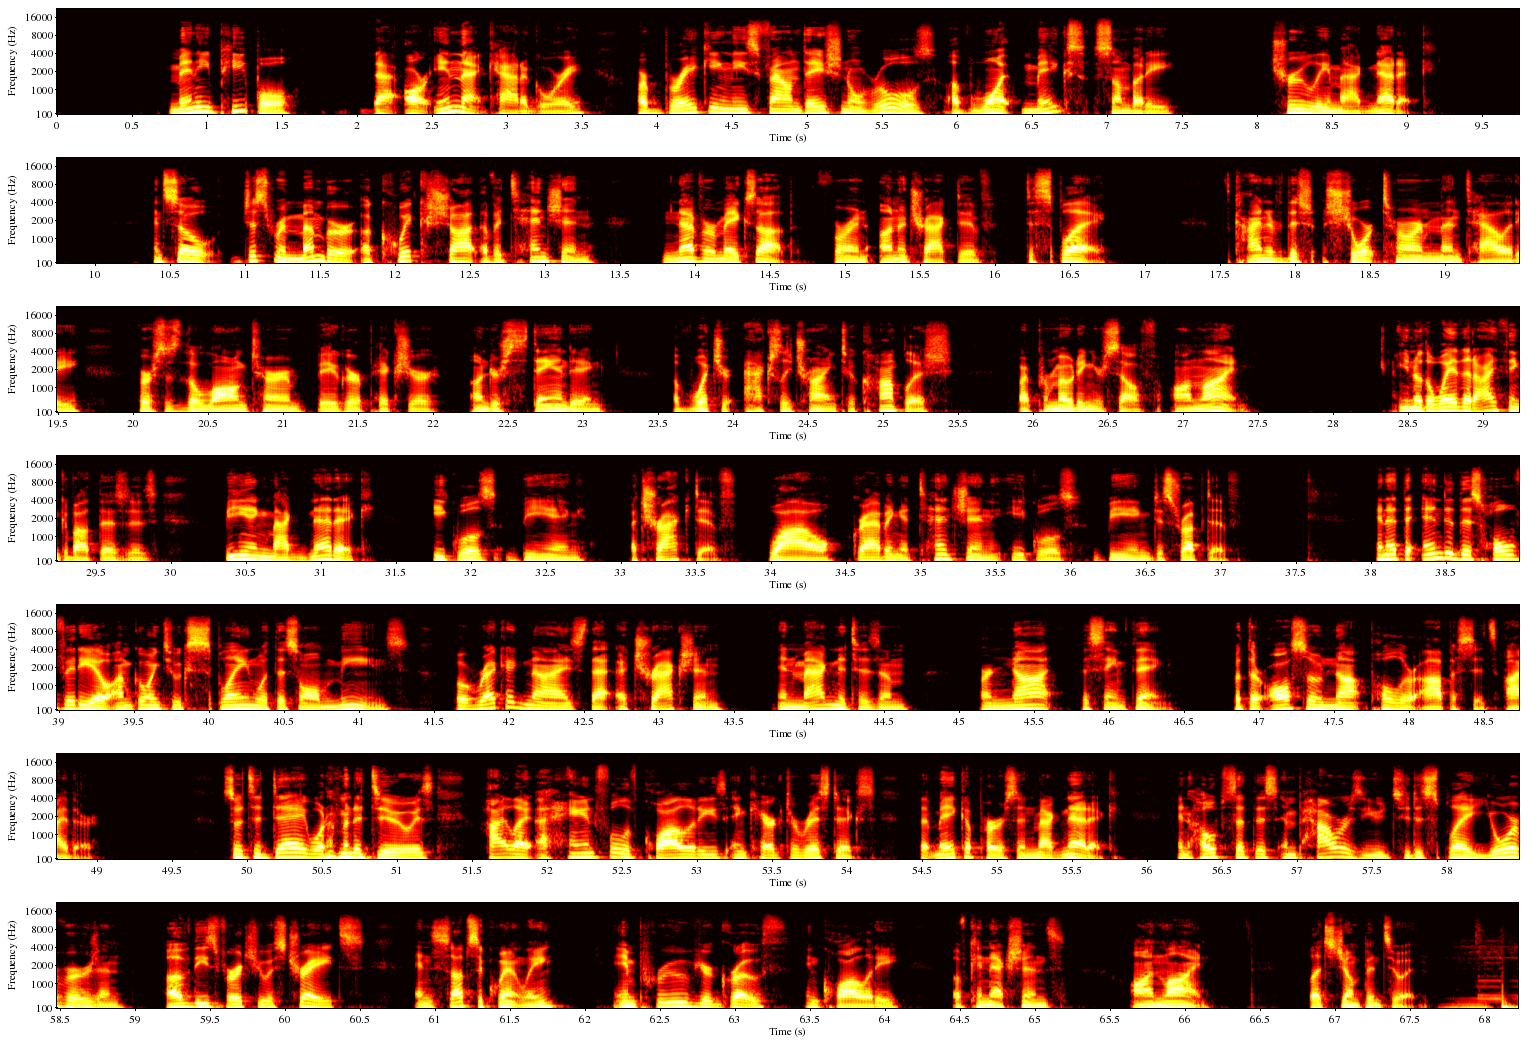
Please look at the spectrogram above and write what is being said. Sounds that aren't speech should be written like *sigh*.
many people that are in that category are breaking these foundational rules of what makes somebody truly magnetic. And so just remember a quick shot of attention never makes up for an unattractive display. It's kind of this short term mentality versus the long term, bigger picture understanding of what you're actually trying to accomplish by promoting yourself online. You know, the way that I think about this is being magnetic equals being attractive, while grabbing attention equals being disruptive. And at the end of this whole video, I'm going to explain what this all means, but recognize that attraction and magnetism are not the same thing but they're also not polar opposites either. So, today, what I'm going to do is highlight a handful of qualities and characteristics that make a person magnetic in hopes that this empowers you to display your version of these virtuous traits and subsequently improve your growth and quality of connections online. Let's jump into it.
